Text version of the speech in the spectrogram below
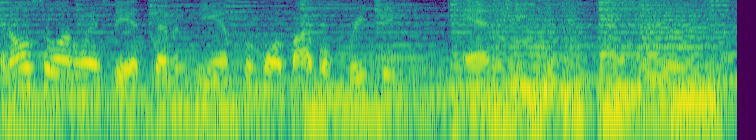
and also on Wednesday at 7 p.m. for more Bible preaching and teaching.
